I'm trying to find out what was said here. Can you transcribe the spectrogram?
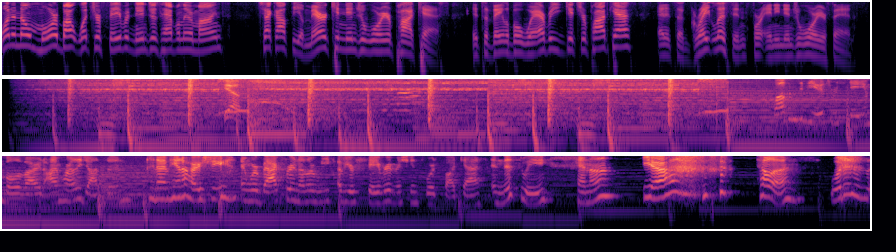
Want to know more about what your favorite ninjas have on their minds? Check out the American Ninja Warrior podcast. It's available wherever you get your podcasts, and it's a great listen for any Ninja Warrior fan. Yeah. Welcome to Views from Stadium Boulevard. I'm Harley Johnson, And I'm Hannah Harshey. and we're back for another week of your favorite Michigan sports podcast. And this week, Hannah, Yeah. tell us what is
